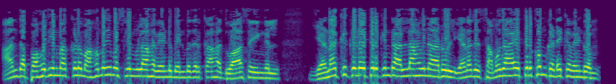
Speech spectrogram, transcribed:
அந்த பகுதியின் மக்களும் அகமதி முஸ்லிம்களாக வேண்டும் என்பதற்காக துவா செய்யுங்கள். எனக்கு கிடைத்திருக்கின்ற அல்லாஹ்வின் அருள் எனது சமுதாயத்திற்கும் கிடைக்க வேண்டும்.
